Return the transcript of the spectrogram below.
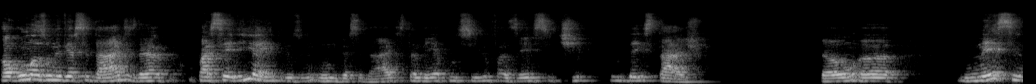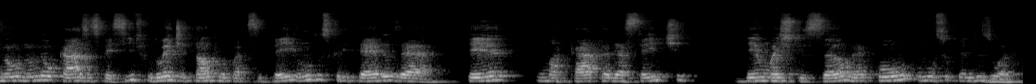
algumas universidades, né, parceria entre as universidades, também é possível fazer esse tipo de estágio. Então, uh, nesse, no, no, meu caso específico, do edital que eu participei, um dos critérios é ter uma carta de aceite de uma instituição né, com um supervisor.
